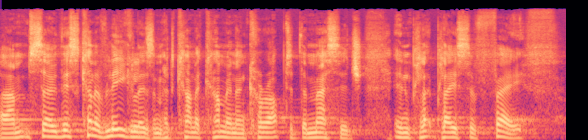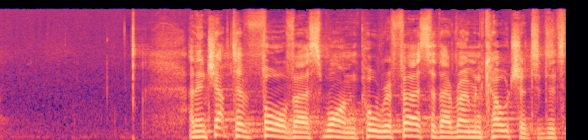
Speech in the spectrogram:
Um, so this kind of legalism had kind of come in and corrupted the message in place of faith. And in chapter 4, verse 1, Paul refers to their Roman culture to, de-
